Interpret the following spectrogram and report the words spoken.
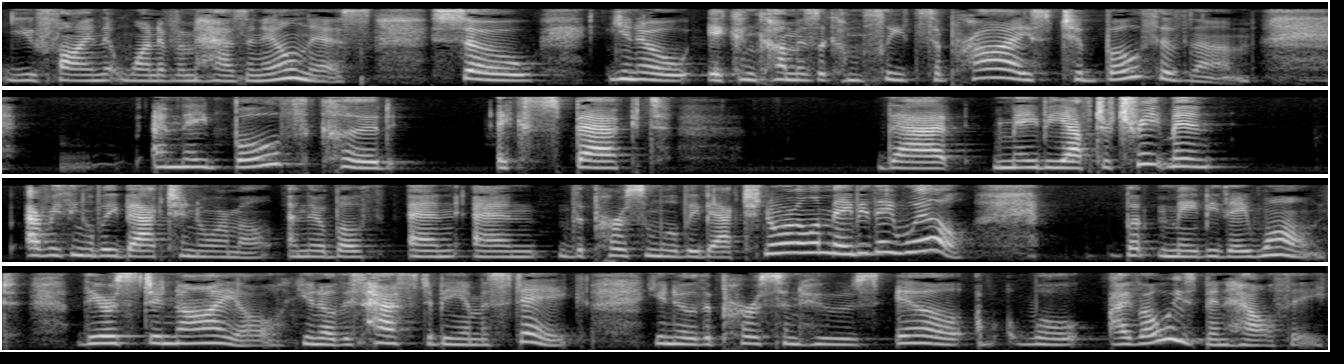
you find that one of them has an illness. So, you know, it can come as a complete surprise to both of them. And they both could expect that maybe after treatment everything will be back to normal and they're both and and the person will be back to normal and maybe they will but maybe they won't. There's denial. You know this has to be a mistake. You know the person who's ill well i've always been healthy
